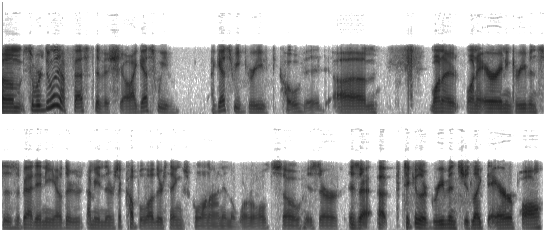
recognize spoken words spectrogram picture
um, so we're doing a Festivus show. I guess we've, I guess we grieved COVID. Um, want to want to air any grievances about any other? I mean, there's a couple other things going on in the world. So is there is there a particular grievance you'd like to air, Paul?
